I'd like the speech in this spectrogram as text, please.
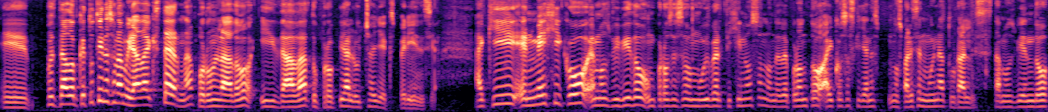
Eh, pues dado que tú tienes una mirada externa, por un lado, y dada tu propia lucha y experiencia. Aquí en México hemos vivido un proceso muy vertiginoso en donde de pronto hay cosas que ya nos parecen muy naturales. Estamos viendo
